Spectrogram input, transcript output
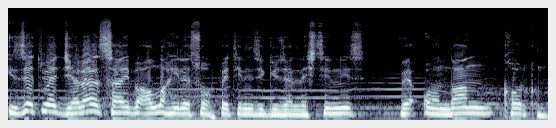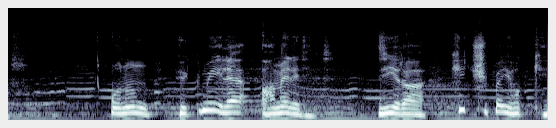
İzzet ve celal sahibi Allah ile sohbetinizi güzelleştiriniz ve ondan korkunuz. Onun hükmü ile amel ediniz. Zira hiç şüphe yok ki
